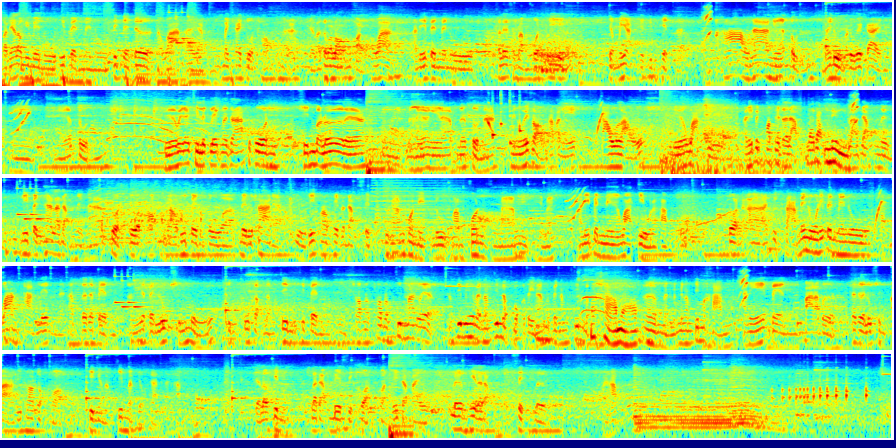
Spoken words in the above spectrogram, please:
ตอนนี้เรามีเมนูที่เป็นเมนูซิกเนเจอร์แต่ว่าอาจจะยังไม่ใช่ตัวท็อปนะฮะเดี๋ยวเราจะมาลองก่อนเพราะว่าอันนี้เป็นเมนูเขาเรียกสำหรับคนที่ยังไม่อยากจะกินเผ็ดนะข้าวหน้าเนื้อตุ๋นไม่ดูมาดูใกล้ๆนี่เนื้อตุ๋น เนื้อไม่ได้ชิ้นเล็กๆนะจ๊ะทุกคนชิ้นเบลเลอร์เลยนะอืมเป็นเนื้ออย่างนี้นะครับเนื้อตุ๋นนะเมนูที่สองครับอันนี้เกาเหลาเนื้อวากิวอันนี้เป็นความเผ็ดระดับระดับหนึ่งระดับหนึ่งนี่เป็นแค่ระดับหนึ่งนะฮะส่วนตัวท็อปของเราที่เป็นตัวเบรูซ่าเนี่ยอยู่ที่ความเผ็ดระดับสิบคือน้ำทุกคนเนี่ยดูความข้นของน้ำนี่เห็นไหมอันนี้เป็นเนื้อวากิวนะครับ ส่วนอ่าอีก 3 เมนูนี้เป็นเมนูของว่างทานเล่นนะครับ ก็จะเป็นอันนี้จะเป็นลูกชิ้นหมูกินคู่กับน้ำจิ้มที่เป็นนี่ชอบน้ำชอบน้ำจิ้มมากเลยอะน้ำจิ้มไม่ใช่แบบน้ำจิ้มแบบปกตินะมันเป็นน้ำจิ้มแบบมะขามเหรอครับเออเหมือนเป็นน้ำจิ้มมะขาม อันนี้เป็นปลาระเบิดก็จะเป็นลูกชิ้นปลาที่ทอดกับกรอบๆกินกับน้ำจิ้มแบบเดียวกันนะครับ เดี๋ยวเรากินระดับเบสิกก่อนก่อนที่จะไปเริ่มที่ระดับสิบเลยนะครับ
